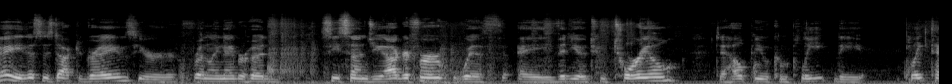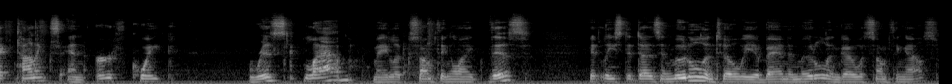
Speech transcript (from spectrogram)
Hey, this is Dr. Graves, your friendly neighborhood CSUN geographer with a video tutorial to help you complete the plate tectonics and earthquake risk lab. May look something like this. At least it does in Moodle until we abandon Moodle and go with something else.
